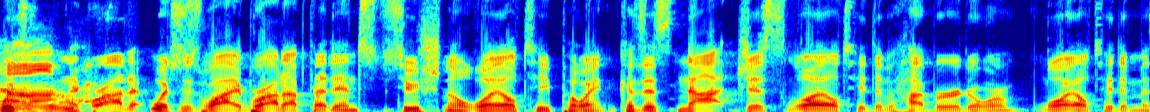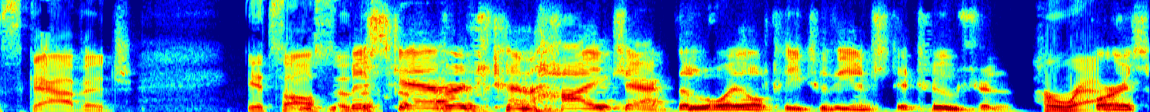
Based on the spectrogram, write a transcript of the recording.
Which, Um, is, why I brought which is why I brought up that institutional loyalty point because it's not just loyalty to Hubbard or loyalty to Miscavige. It's also the Miscavige can hijack the loyalty to the institution correct. for his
